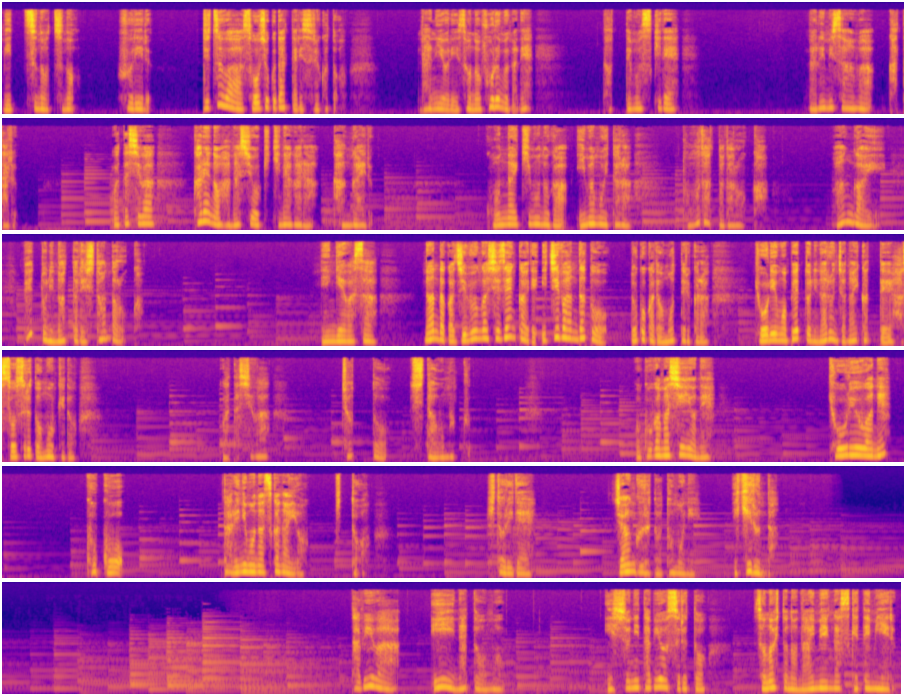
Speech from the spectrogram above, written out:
三つの角、フリル。実は装飾だったりすること。何よりそのフォルムがね、とっても好きで、成美さんは語る。私は彼の話を聞きながら考える。こんな生き物が今もいたらどうだっただろうか。案外ペットになったりしたんだろうか。人間はさ、なんだか自分が自然界で一番だとどこかで思ってるから、恐竜もペットになるんじゃないかって発想すると思うけど、私はちょっと下を向く。おこがましいよね。恐竜はね、ここ、誰にも懐かないよ、きっと。一人で、ジャングルと共に生きるんだ。旅はいいなと思う。一緒に旅をするとその人の内面が透けて見える。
